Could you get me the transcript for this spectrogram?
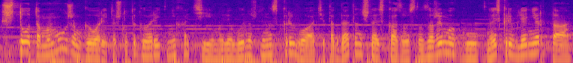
что-то мы можем говорить, а что-то говорить не хотим или вынуждены скрывать. И тогда это начинает сказываться на зажимах губ, на искривлении рта,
